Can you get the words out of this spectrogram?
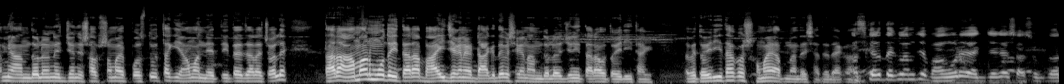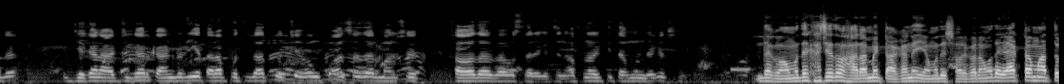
আমি আন্দোলনের জন্য সবসময় প্রস্তুত থাকি। আমার নেতৃত্বে যারা চলে তারা আমার মতোই তারা ভাই যেখানে ডাক দেবে সেখানে আন্দোলনের জন্যই তারাও তৈরি থাকে। তবে তৈরি থাকো সময় আপনাদের সাথে দেখা আজকে দেখলাম যে ভাঙড়ে এক জায়গায় শাসক দলের যেখানে আর্জিকার কাণ্ড নিয়ে তারা প্রতিবাদ করছে এবং পাঁচ হাজার মানুষের খাওয়া দাওয়ার ব্যবস্থা রেখেছেন। আপনারা কি তেমন রেখেছেন দেখো আমাদের কাছে তো হারামের টাকা নেই। আমাদের সরকার আমাদের একটা মাত্র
